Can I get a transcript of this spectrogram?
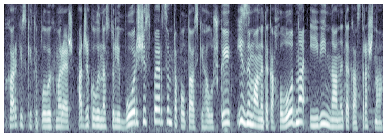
харківських теплових мереж. Адже коли на столі борщ із перцем та полтавські галушки, і зима не така холодна, і війна не така страшна.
